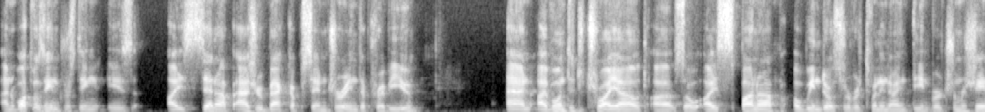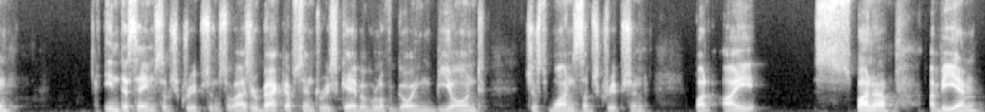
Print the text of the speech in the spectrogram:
And what was interesting is I set up Azure Backup Center in the preview, and I wanted to try out. Uh, so I spun up a Windows Server 2019 virtual machine in the same subscription. So Azure Backup Center is capable of going beyond just one subscription. But I spun up a VM.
